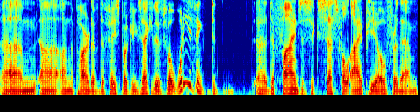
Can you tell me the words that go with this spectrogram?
um, uh, on the part of the Facebook executives. But what do you think de- uh, defines a successful IPO for them?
